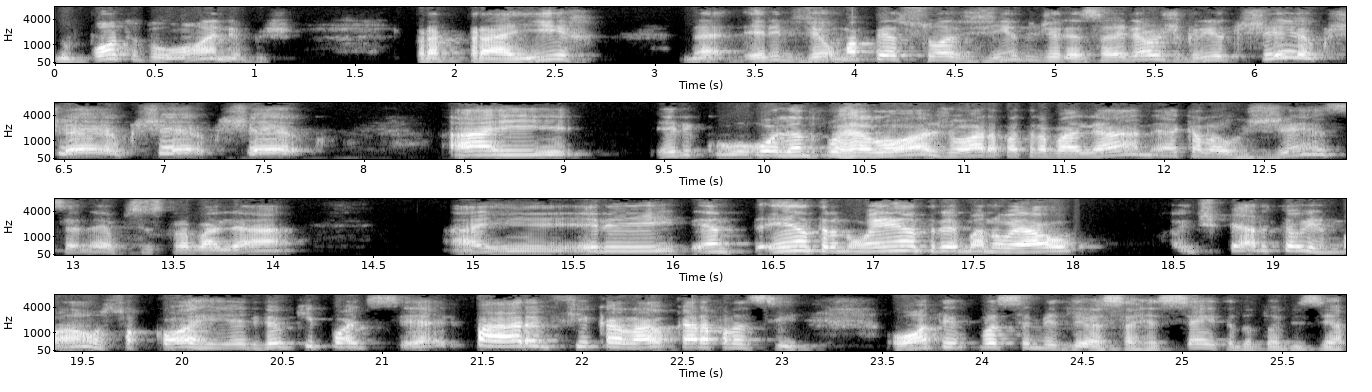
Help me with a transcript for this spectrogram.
no ponto do ônibus para ir, né, ele vê uma pessoa vindo em direção a ele aos gritos: Chico, Chico, Chico, Chico. Aí ele, olhando para o relógio, hora para trabalhar, né, aquela urgência, né, eu preciso trabalhar. Aí ele entra, não entra, Emanuel, espera teu irmão, socorre ele, vê o que pode ser. Ele para, fica lá, o cara fala assim: Ontem você me deu essa receita, doutor Bezerra,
